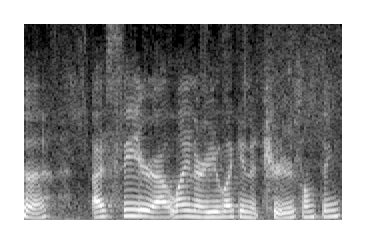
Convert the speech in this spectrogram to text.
Inferior. I see your outline. Are you like in a tree or something?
